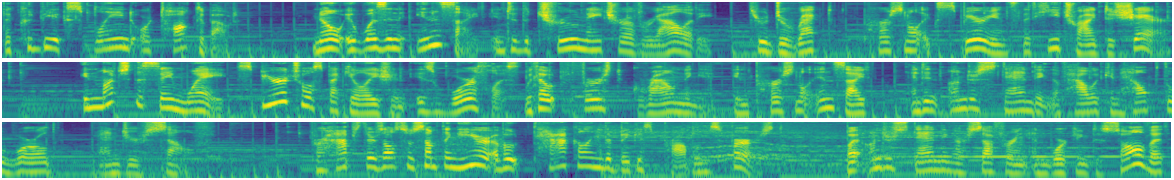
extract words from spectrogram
that could be explained or talked about. No, it was an insight into the true nature of reality through direct personal experience that he tried to share. In much the same way, spiritual speculation is worthless without first grounding it in personal insight and an understanding of how it can help the world and yourself. Perhaps there's also something here about tackling the biggest problems first. By understanding our suffering and working to solve it,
